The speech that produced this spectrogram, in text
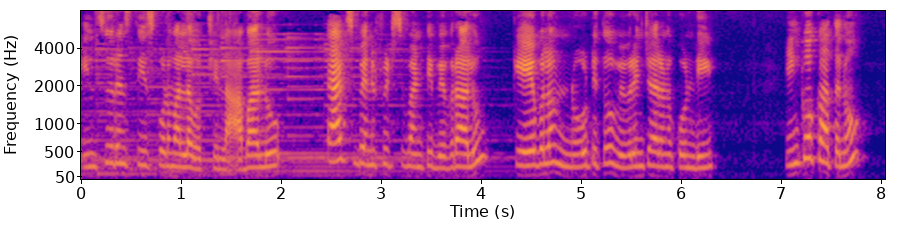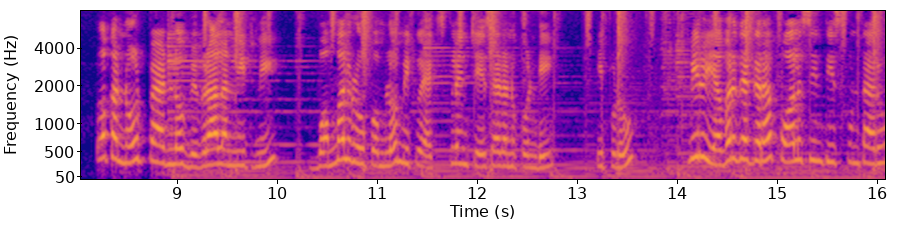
ఇన్సూరెన్స్ తీసుకోవడం వల్ల వచ్చే లాభాలు ట్యాక్స్ బెనిఫిట్స్ వంటి వివరాలు కేవలం నోటితో వివరించారనుకోండి ఇంకొక అతను ఒక నోట్ ప్యాడ్లో వివరాలన్నిటినీ బొమ్మల రూపంలో మీకు ఎక్స్ప్లెయిన్ చేశాడనుకోండి ఇప్పుడు మీరు ఎవరి దగ్గర పాలసీని తీసుకుంటారు?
